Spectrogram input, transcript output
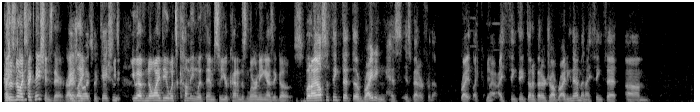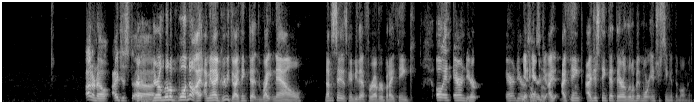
Because there's no expectations there, right? there's Like no expectations. you, you have no idea what's coming with them, so you're kind of just learning as it goes. but I also think that the writing has is better for them, right? Like Yeah. I, I think they've done a better job writing them, and I think that um, I don't know. I just They're, uh, they're a little well, no, I, I mean I agree with you. I think that right now, not to say it's going to be that forever, but I think oh, and Aaron Deer, Aaron Deer yeah, is Aaron, Deere, I, I think I just think that they're a little bit more interesting at the moment.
